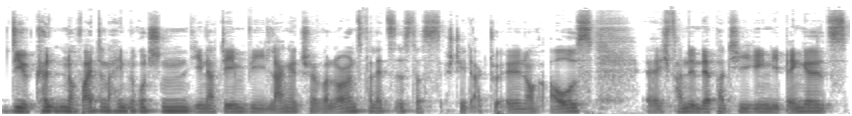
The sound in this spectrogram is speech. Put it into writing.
die könnten noch weiter nach hinten rutschen, je nachdem, wie lange Trevor Lawrence verletzt ist. Das steht aktuell noch aus. Äh, ich fand in der Partie gegen die Bengals,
